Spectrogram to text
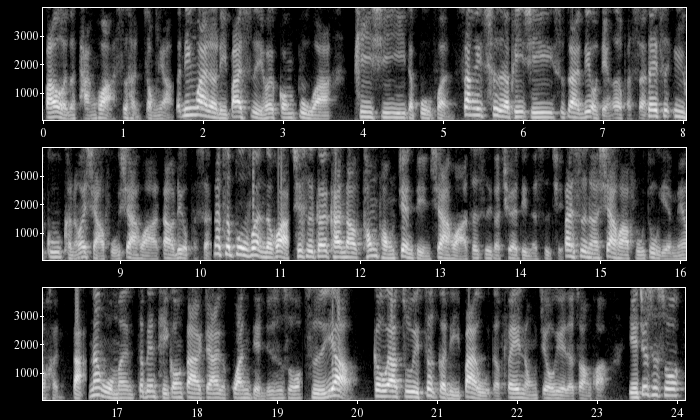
鲍尔的谈话是很重要。另外呢，礼拜四也会公布啊 PCE 的部分。上一次的 PCE 是在六点二 percent，这一次预估可能会小幅下滑到六 percent。那这部分的话，其实可以看到通膨见顶下滑，这是一个确定的事情。但是呢，下滑幅度也没有很大。那我们这边提供大家一个观点，就是说，只要各位要注意这个礼拜五的非农就业的状况，也就是说。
